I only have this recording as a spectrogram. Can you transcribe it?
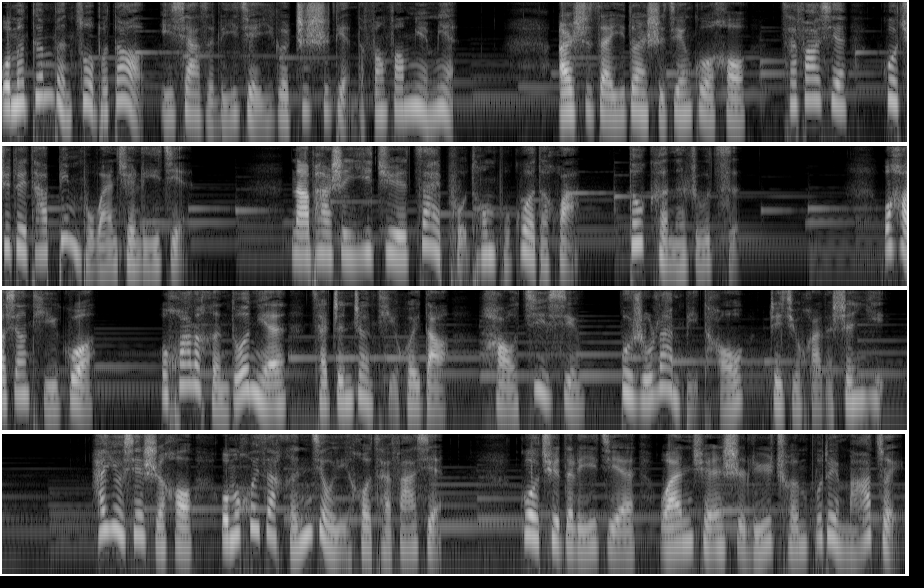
我们根本做不到一下子理解一个知识点的方方面面，而是在一段时间过后才发现过去对它并不完全理解。哪怕是一句再普通不过的话，都可能如此。我好像提过。我花了很多年才真正体会到“好记性不如烂笔头”这句话的深意。还有些时候，我们会在很久以后才发现，过去的理解完全是驴唇不对马嘴，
